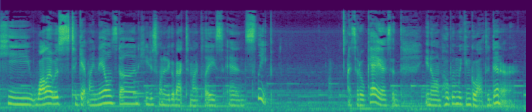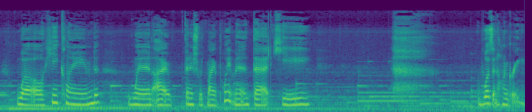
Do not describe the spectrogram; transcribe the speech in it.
he while i was to get my nails done he just wanted to go back to my place and sleep. I said okay. I said you know i'm hoping we can go out to dinner. Well he claimed when i finished with my appointment that he wasn't hungry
